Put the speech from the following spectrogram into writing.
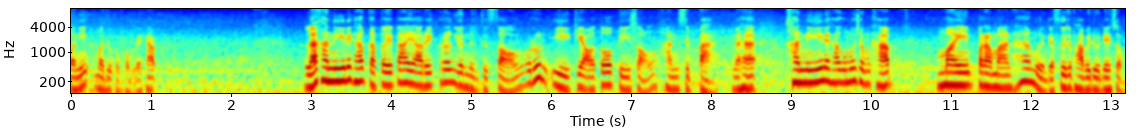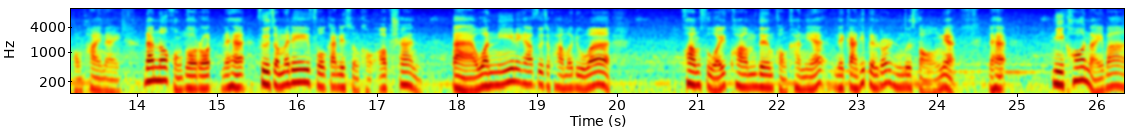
วันนี้มาดูกับผมเลยครับ และคันนี้นะครับกับ Toyota Yaris เครื่องยนต์ 1.2 รุ่น e g e a Auto ปี 2018 นะฮะ คันนี้นะครับคุณผู้ชมครับ ไม่ประมาณ 50,000 เดี๋ยวฟิวจะพาไปดูในส่วนของภายใน ด้านนอกของตัวรถนะฮะฟิวจะไม่ได้โฟกัสในส่วนของออปชันแต่วันนี้นะครับฟิวจะพามาดูว่าความสวยความเดิมของคันนี้ในการที่เป็นรถมือสองเนี่ยนะฮะ มีข้อไหนบ้าง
